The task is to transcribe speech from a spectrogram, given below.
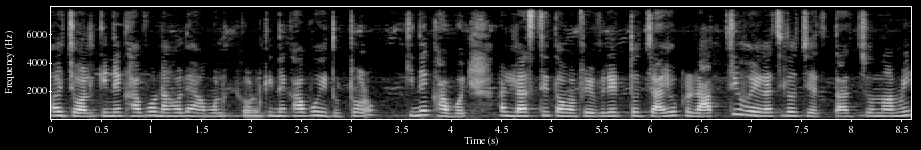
হয় জল কিনে খাব, না হলে আমল কিনে খাব এই দুটো কিনে খাবোই। আর লাস্তি তো আমার ফেভারিট তো যাই হোক, রাত্রি হয়ে গেছিল যে তার জন্য আমি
